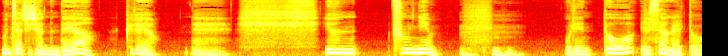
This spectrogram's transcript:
문자 주셨는데요. 그래요. 네. 윤풍님, 우린 또 일상을 또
